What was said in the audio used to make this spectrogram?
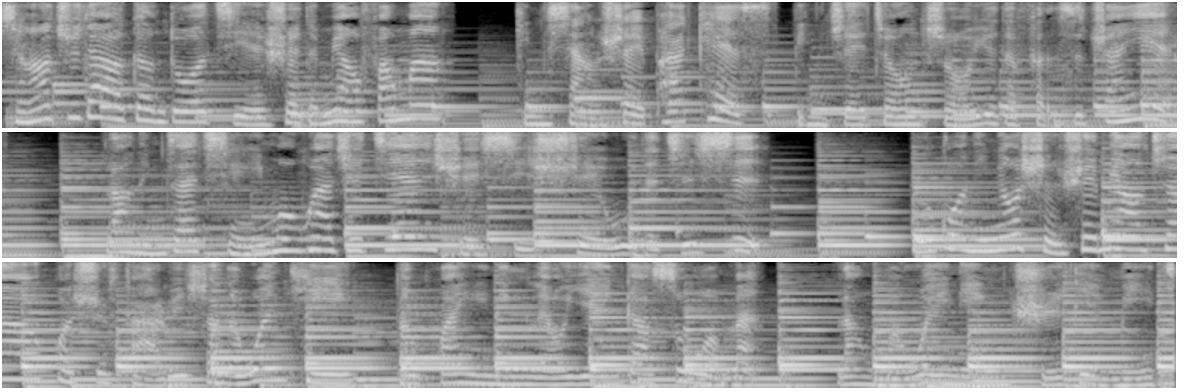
想要知道更多节税的妙方吗？听享税 Podcast，并追踪卓越的粉丝专业，让您在潜移默化之间学习税务的知识。如果您有省税妙招或是法律上的问题，都欢迎您留言告诉我们，让我们为您指点迷津。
